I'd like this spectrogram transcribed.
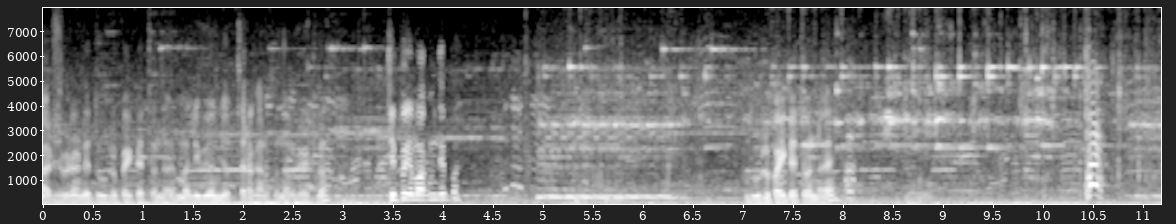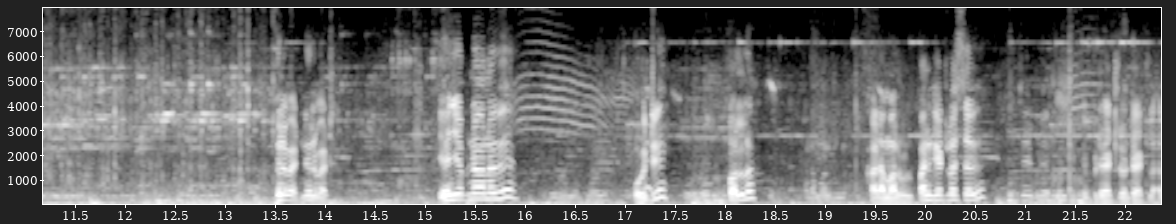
కార్డు చూడండి దూడ్ల పైకి అయితే ఉన్నాయి. మళ్ళీ ఇవేం చెప్తారో కనుక్కుందాం రేట్లు. తిప్పు ఏ మాకం తిప్పు. దూడ్ల పైకి అయితే ఉన్నాయి. నిలబెట్టు నిలబెట్టు. ఏం చెప్పినావు అన్నది ఒకటి పళ్ళు. కడమలు పనికి ఎట్లా వస్తుంది ఇప్పుడు ఎట్లుంటే ఎట్లా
